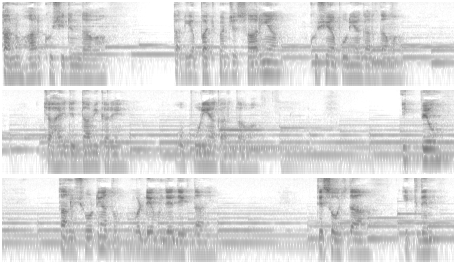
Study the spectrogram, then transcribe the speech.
ਤੁਹਾਨੂੰ ਹਰ ਖੁਸ਼ੀ ਦਿੰਦਾ ਵਾ। ਤੁਹਾਡੀਆਂ ਬਚਪਨ 'ਚ ਸਾਰੀਆਂ ਖੁਸ਼ੀਆਂ ਪੂਰੀਆਂ ਕਰਦਾ ਵਾ। ਚਾਹੇ ਜਿੱਦਾਂ ਵੀ ਕਰੇ, ਉਹ ਪੂਰੀਆਂ ਕਰਦਾ ਵਾ। ਇੱਕ ਪਿਓ ਤੁਹਾਨੂੰ ਛੋਟਿਆਂ ਤੋਂ ਵੱਡੇ ਹੁੰਦੇ ਦੇਖਦਾ ਹੈ ਤੇ ਸੋਚਦਾ, ਇੱਕ ਦਿਨ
